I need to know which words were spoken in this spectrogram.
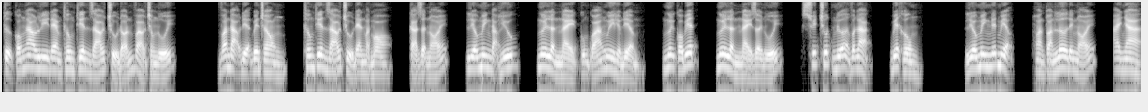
tự có ngao ly đem thông thiên giáo chủ đón vào trong núi. Văn đạo điện bên trong, thông thiên giáo chủ đen mặt mò, cả giận nói, liễu minh đạo hữu ngươi lần này cũng quá nguy hiểm điểm, ngươi có biết, ngươi lần này rời núi, suýt chút nữa vẫn lạc, biết không? Liễu minh nết miệng, hoàn toàn lơ đến nói, ai nha,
